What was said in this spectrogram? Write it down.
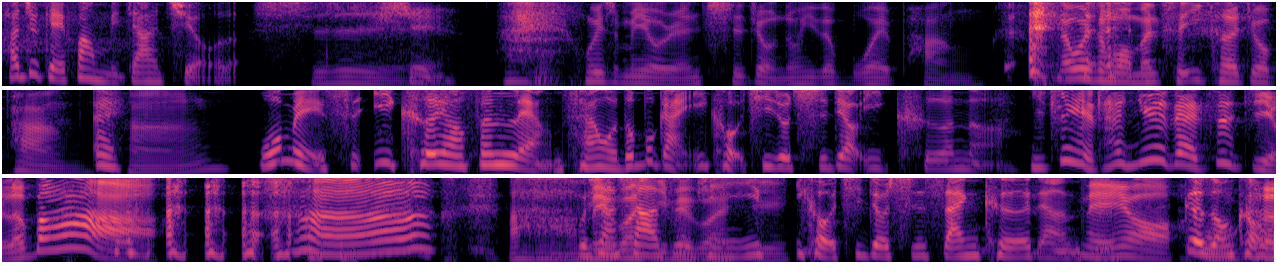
它就可以放比较久了。是是。唉，为什么有人吃这种东西都不会胖？那为什么我们吃一颗就胖？哎嗯，我每次一颗要分两餐，我都不敢一口气就吃掉一颗呢。你这也太虐待自己了吧！啊啊，不像夏志平一一口气就吃三颗这样子，没有各种口味，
